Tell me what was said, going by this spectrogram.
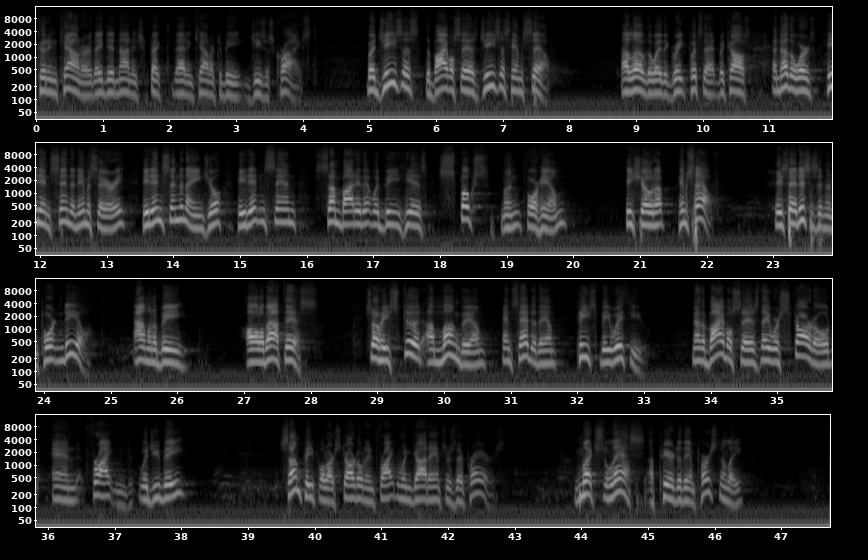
could encounter, they did not expect that encounter to be Jesus Christ. But Jesus, the Bible says, Jesus Himself. I love the way the Greek puts that because in other words, he didn't send an emissary, he didn't send an angel, he didn't send somebody that would be his spokesman for him. He showed up himself. He said, This is an important deal. I'm going to be all about this. So he stood among them and said to them, Peace be with you. Now, the Bible says they were startled and frightened. Would you be? Some people are startled and frightened when God answers their prayers, much less appear to them personally.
